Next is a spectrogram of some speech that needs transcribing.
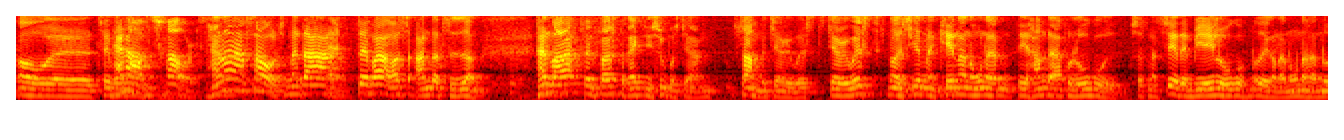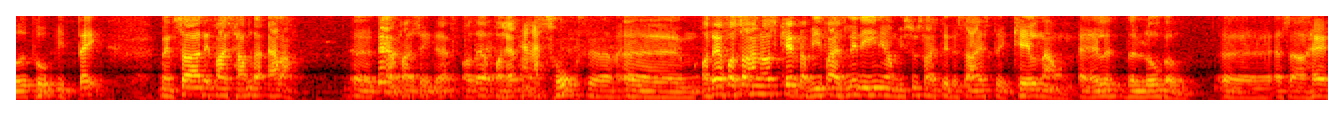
Og, øh, til Han har haft travlt. Han har haft travlt, men der, ja. der var også andre tider. Han var den første rigtige superstjerne, sammen med Jerry West. Jerry West, når jeg siger, at man kender nogle af dem, det er ham, der er på logoet. Så hvis man ser et NBA-logo, nu ved jeg ikke, om der er nogen, der har noget på i dag, men så er det faktisk ham, der er der. Øh, der er faktisk en der, og der er på hatten. Han er to steder. Øh, og derfor så er han også kendt, og vi er faktisk lidt enige om, vi synes faktisk, det er det sejeste kælenavn af alle, The Logo. Øh, altså at have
